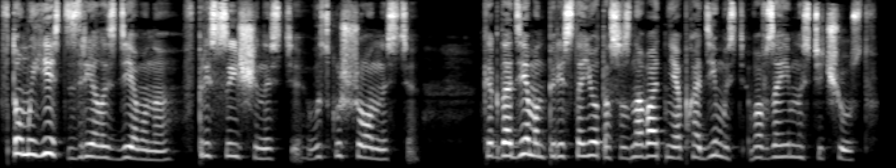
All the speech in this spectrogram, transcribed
В том и есть зрелость демона, в присыщенности, в искушенности, когда демон перестает осознавать необходимость во взаимности чувств.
